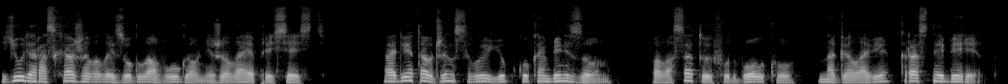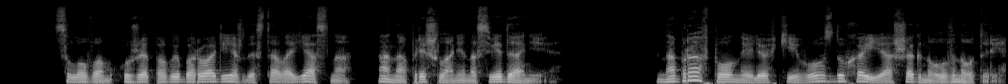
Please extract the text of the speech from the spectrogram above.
Юля расхаживала из угла в угол, не желая присесть. Одета в джинсовую юбку-комбинезон, полосатую футболку, на голове красный берет. Словом, уже по выбору одежды стало ясно, она пришла не на свидание. Набрав полные легкие воздуха, я шагнул внутрь.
